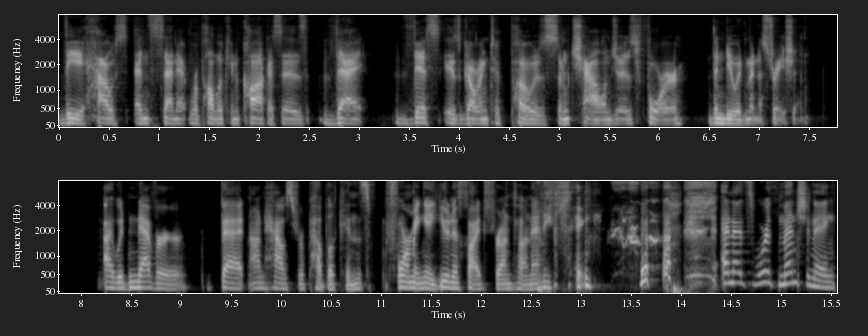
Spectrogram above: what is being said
the House and Senate Republican caucuses that this is going to pose some challenges for the new administration. I would never bet on House Republicans forming a unified front on anything. and it's worth mentioning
